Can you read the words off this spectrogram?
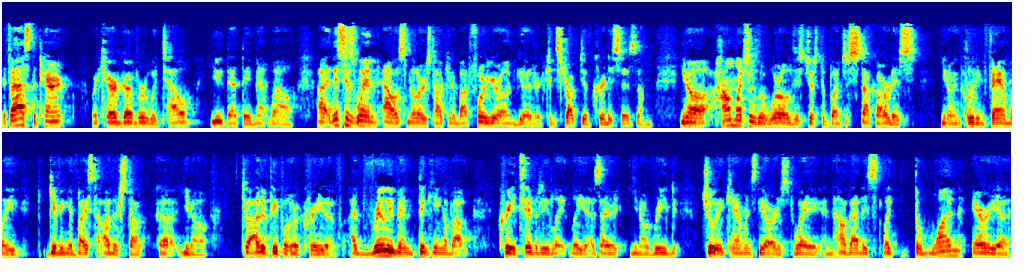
If asked, the parent or caregiver would tell you that they meant well. Uh, this is when Alice Miller is talking about for your own good or constructive criticism. You know, how much of the world is just a bunch of stuck artists, you know, including family giving advice to other stuff, uh, you know, to other people who are creative. I've really been thinking about creativity lately as I, you know, read Julia Cameron's The Artist Way and how that is like the one area,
